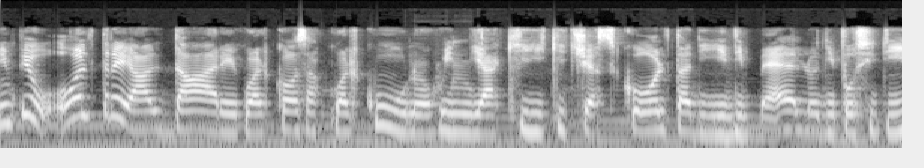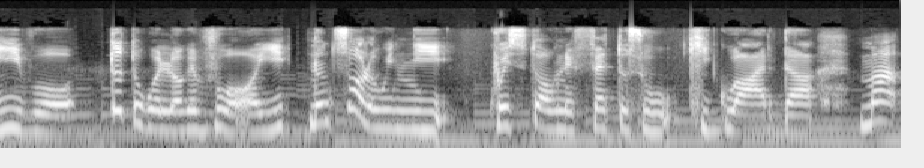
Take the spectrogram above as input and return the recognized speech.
In più, oltre al dare qualcosa a qualcuno, quindi a chi, chi ci ascolta di, di bello, di positivo, tutto quello che vuoi, non solo quindi questo ha un effetto su chi guarda, ma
